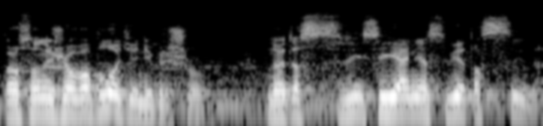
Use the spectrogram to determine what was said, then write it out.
Просто он еще во плоти не пришел. Но это сияние света Сына.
